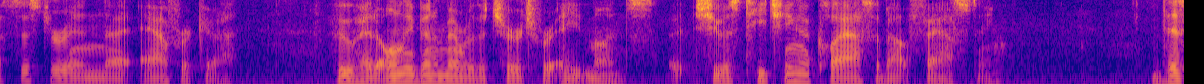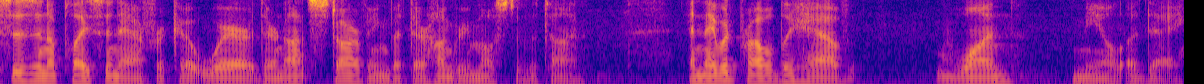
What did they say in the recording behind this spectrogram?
a sister in uh, Africa who had only been a member of the church for eight months. She was teaching a class about fasting. This is in a place in Africa where they're not starving, but they're hungry most of the time. And they would probably have one meal a day,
